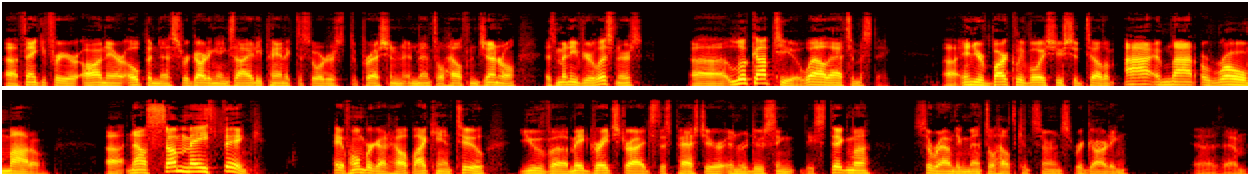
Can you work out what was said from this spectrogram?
Uh, thank you for your on air openness regarding anxiety, panic disorders, depression, and mental health in general. As many of your listeners uh, look up to you. Well, that's a mistake. Uh, in your Barkley voice, you should tell them, I am not a role model. Uh, now, some may think, hey, if Holmberg got help, I can too. You've uh, made great strides this past year in reducing the stigma surrounding mental health concerns regarding uh, them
